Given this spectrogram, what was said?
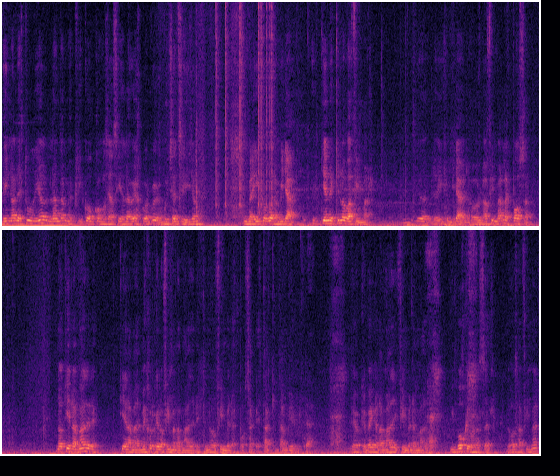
vino al estudio, el Landa me explicó cómo se hacía la habeas corpus, es muy sencillo. Me dijo, bueno, mira, ¿quién, quién lo va a firmar? Yo le dije, mira, lo, lo va a firmar la esposa. ¿No tiene la madre? Tiene la madre, mejor que lo firme la madre, que no lo firme la esposa, que está aquí también. Claro. Pero que venga la madre y firme la madre. ¿Y vos qué vas a hacer? ¿Lo vas a firmar?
